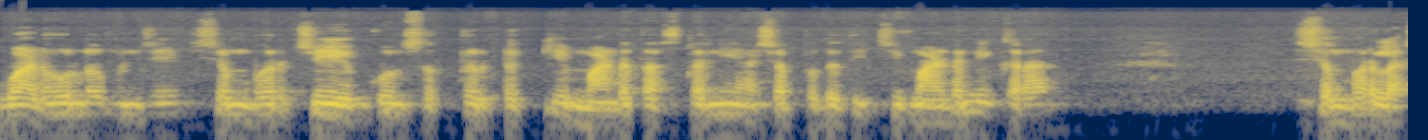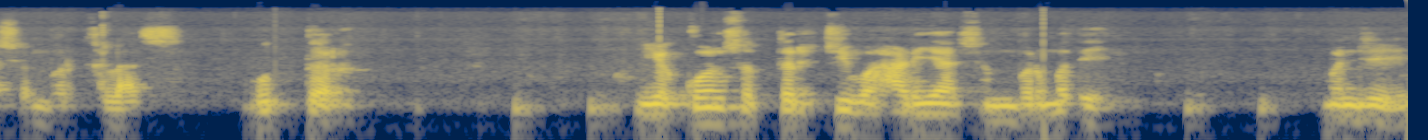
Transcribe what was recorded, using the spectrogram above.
वाढवलं म्हणजे शंभरचे एकोणसत्तर टक्के मांडत असताना अशा पद्धतीची मांडणी करा. शंभरला शंभर खलास. उत्तर एकोणसत्तरची वाढ या शंभरमध्ये म्हणजे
